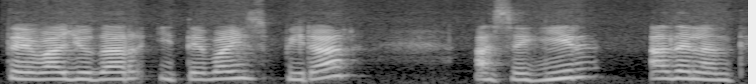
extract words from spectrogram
te va a ayudar y te va a inspirar a seguir adelante.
